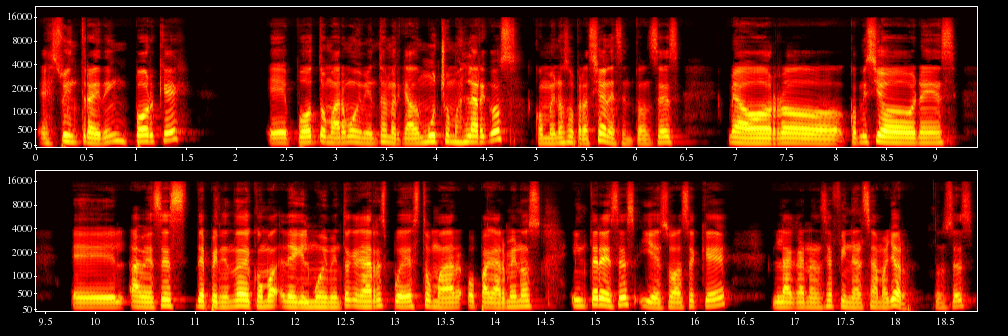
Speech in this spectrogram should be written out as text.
es swing trading porque eh, puedo tomar movimientos al mercado mucho más largos con menos operaciones. Entonces me ahorro comisiones. A veces, dependiendo de cómo, del movimiento que agarres, puedes tomar o pagar menos intereses y eso hace que la ganancia final sea mayor. Entonces,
